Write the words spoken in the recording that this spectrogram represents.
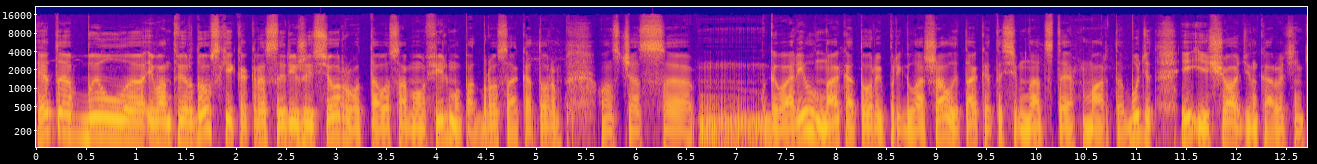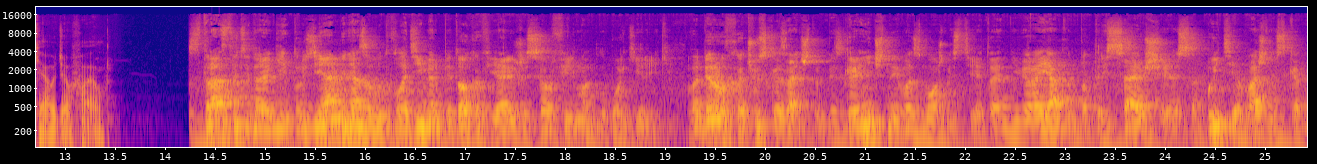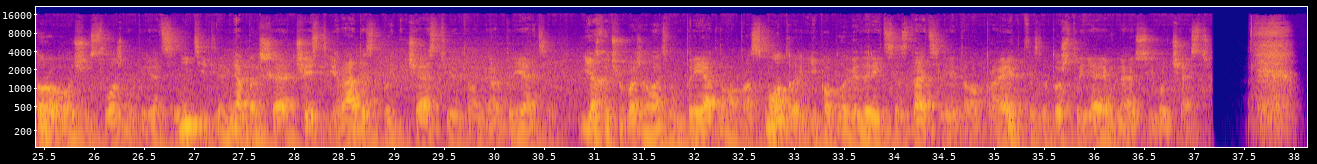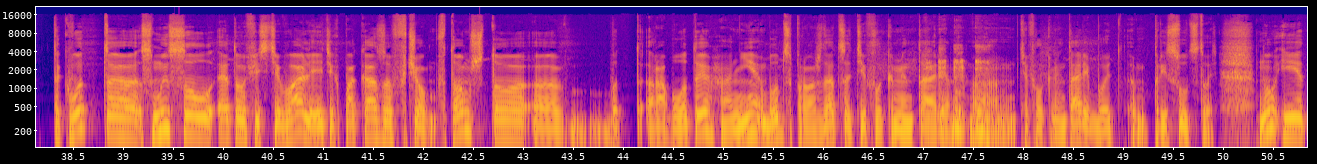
Это был э, Иван Твердовский, как раз режиссер вот того самого фильма «Подброса», о котором он сейчас э, говорил, на который приглашал. И так это 17 марта будет. И еще один коротенький аудиофайл. Здравствуйте, дорогие друзья! Меня зовут Владимир Петоков, я режиссер фильма «Глубокие реки». Во-первых, хочу сказать, что безграничные возможности – это невероятно потрясающее событие, важность которого очень сложно переоценить, и для меня большая честь и радость быть частью этого мероприятия. Я хочу пожелать вам приятного просмотра и поблагодарить создателей этого проекта за то, что я являюсь его частью. Так вот, э, смысл этого фестиваля, этих показов в чем? В том, что э, вот работы, они будут сопровождаться тифлокомментарием. Э, тифлокомментарий будет присутствовать. Ну и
